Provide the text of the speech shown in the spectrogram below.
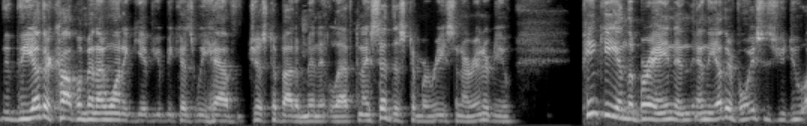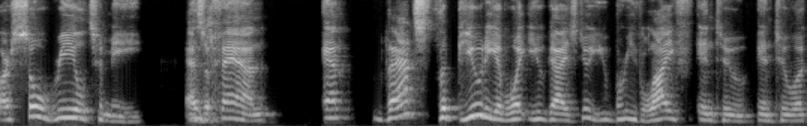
the other compliment I want to give you, because we have just about a minute left, and I said this to Maurice in our interview Pinky and the Brain and, and the other voices you do are so real to me as a mm. fan. And that's the beauty of what you guys do. You breathe life into into a,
